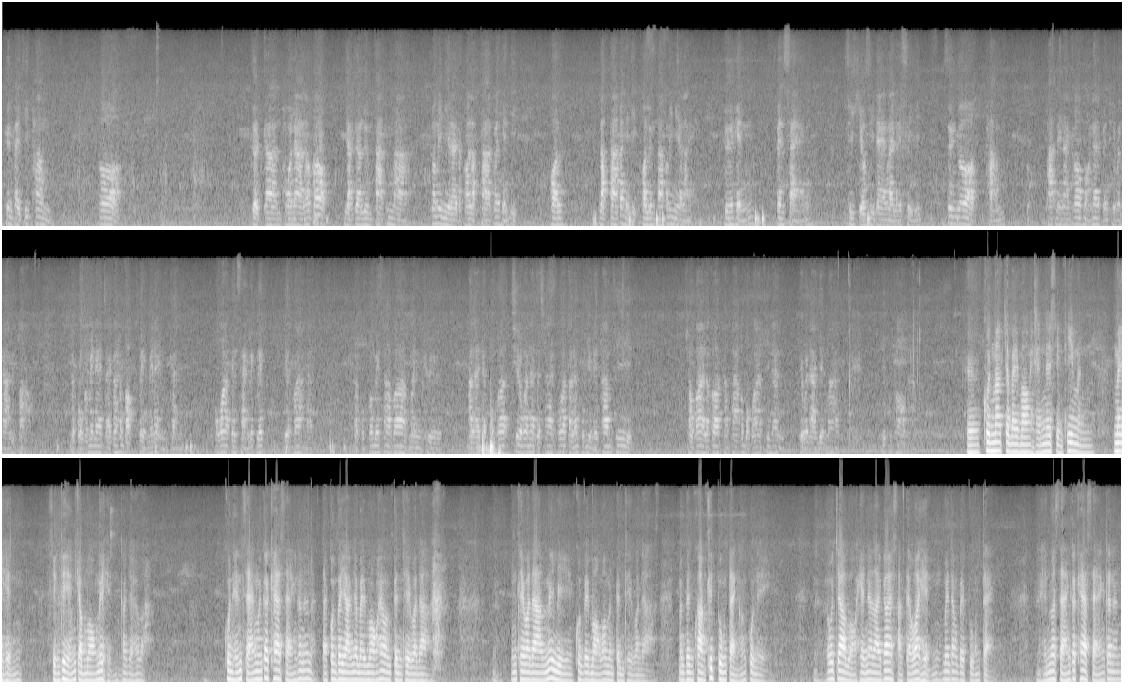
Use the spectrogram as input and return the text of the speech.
ขึ้นไปที่ถ้ำก็ เกิดการภาวนาแล้วก็อยากจะลืมตาขึ้นมา ก็ไม่มีอะไรแต่พอหลับตาก็เห็นอีก พอหลับตาก็เห็นอีก พอลืมตาก็ไม่มีอะไร คือเห็นเป็นแสงสีเขียวสีแดงหลาย ๆ สี ซึ่งก็ถามพระในนั้นก็บอกน่าจะเป็นเทวดาหรือเปล่า แต่ผมก็ไม่แน่ใจก็คำตอบเองไม่ได้เหมือนกัน เพราะว่าเป็นแสงเล็ก ๆ เยอะมากนะ แต่ผมก็ไม่ทราบว่ามันคือ อะไรแต่ผมก็เชื่อว่าน่าจะใช่ เพราะว่าตอนนั้นผมอยู่ในถ้ำที่ ชาวบ้านแล้วก็ทางพระก็บอกว่าที่นั่นเทวดาเยอะมาก ที่คุณพ่อครับคือคุณมักจะไปมองเห็นในสิ่งที่มันไม่เห็น สิ่งที่เห็นกับมองไม่เห็นเข้าใจป่ะคุณเห็นแสงมันก็แค่แสงเท่านั้นแหะแต่คุณพยายามจะไปมองให้มันเป็นเทวดา มันเทวดามไม่มีคุณไปมองว่ามันเป็นเทวดา มันเป็นความคิดปรุงแต่งของคุณเอง พระพุทธเจ้าบอกเห็นอะไรก็สักแต่ว่าเห็นไม่ต้องไปปรุงแต่ง เห็นว่าแสงก็แค่แสงเท่านั้น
